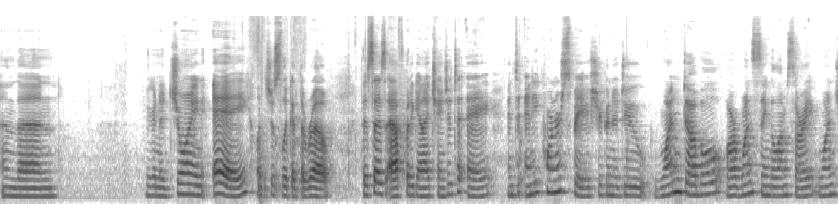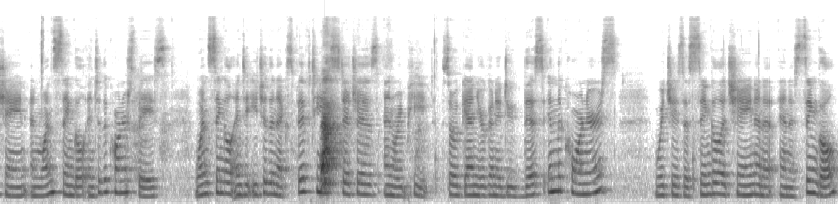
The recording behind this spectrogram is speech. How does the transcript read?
And then you're going to join A. Let's just look at the row. This says F, but again, I change it to A. Into any corner space, you're going to do one double, or one single, I'm sorry, one chain, and one single into the corner space, one single into each of the next 15 stitches, and repeat. So again, you're going to do this in the corners, which is a single, a chain, and a, and a single,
